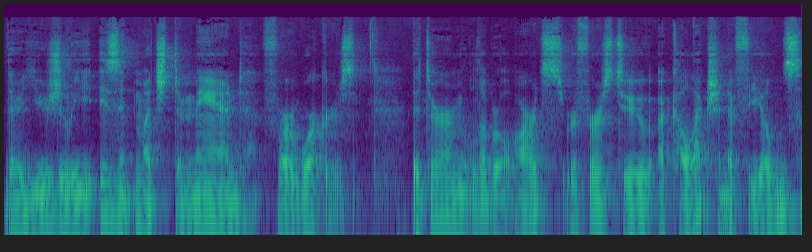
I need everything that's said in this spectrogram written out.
there usually isn't much demand for workers. The term liberal arts refers to a collection of fields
